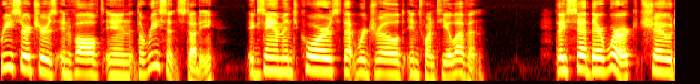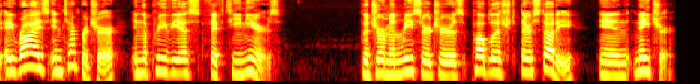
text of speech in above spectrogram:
Researchers involved in the recent study examined cores that were drilled in 2011. They said their work showed a rise in temperature in the previous 15 years. The German researchers published their study in Nature.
